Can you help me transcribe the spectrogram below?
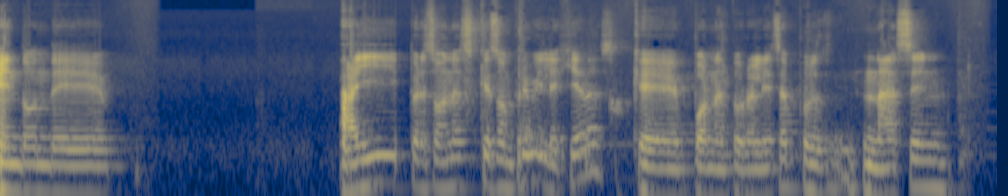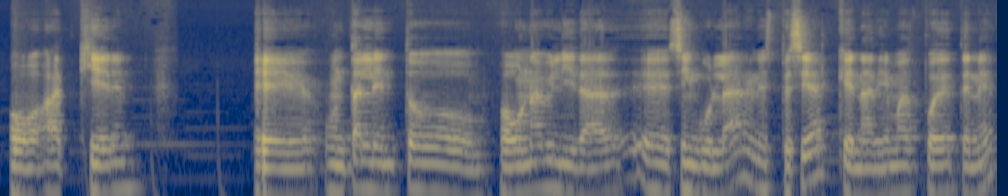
En donde hay personas que son privilegiadas, que por naturaleza pues nacen o adquieren eh, un talento o una habilidad eh, singular en especial que nadie más puede tener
